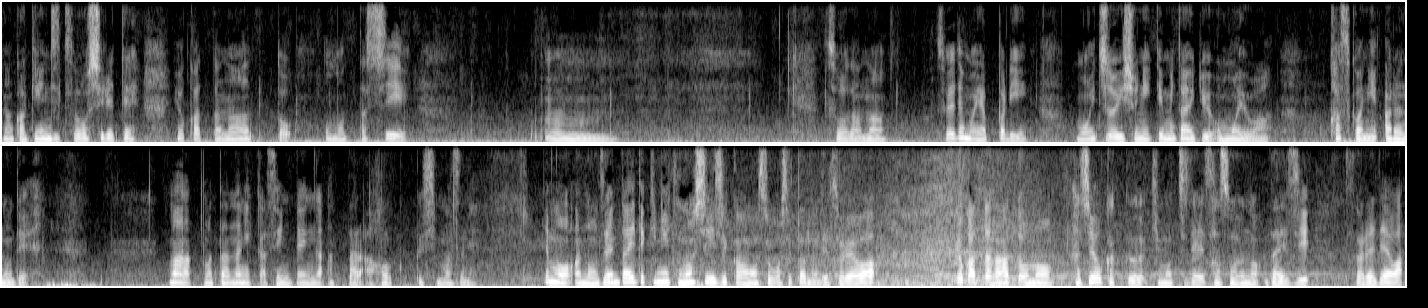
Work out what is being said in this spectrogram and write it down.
なんか現実を知れてよかったなと思ったしうんそうだな。それでもやっぱりもう一度一緒に行ってみたいという思いはかすかにあるのでまあまた何か進展があったら報告しますね。でもあの全体的に楽しい時間を過ごせたのでそれは良かったなと思う。恥をかく気持ちで誘うの大事。それでは。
